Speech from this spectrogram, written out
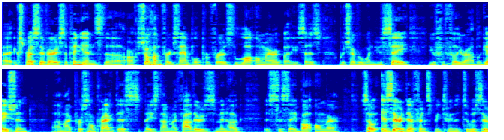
uh, express their various opinions. The Aruch for example, prefers the La Omer, but he says whichever one you say, you fulfill your obligation. Uh, my personal practice, based on my father's minhag, is to say ba omer. So, is there a difference between the two? Is there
